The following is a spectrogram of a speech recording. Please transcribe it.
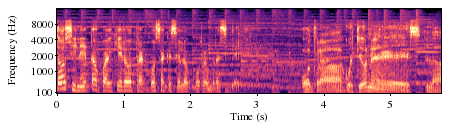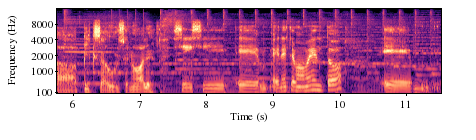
tocineta o cualquier otra cosa que se le ocurra a un brasileño. Otra cuestión es la pizza dulce, ¿no, vale? Sí, sí. Em, en este momento, em,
